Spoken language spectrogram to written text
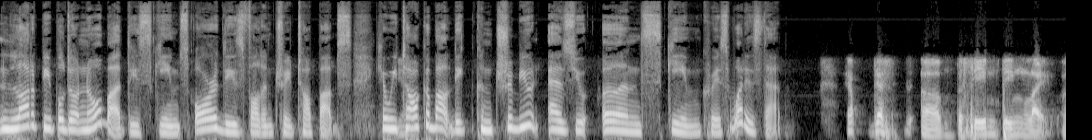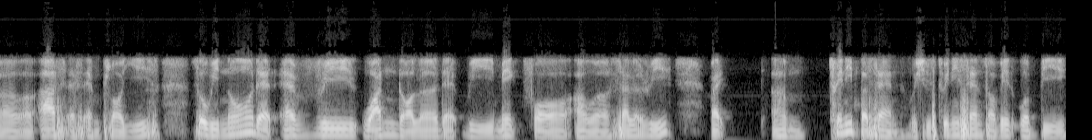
A lot of people don't know about these schemes or these voluntary top ups. Can we yeah. talk about the contribute as you earn scheme, Chris? What is that? Yep, that's uh, the same thing like uh, us as employees. So we know that every one dollar that we make for our salary, right, um, 20%, which is 20 cents of it, will be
